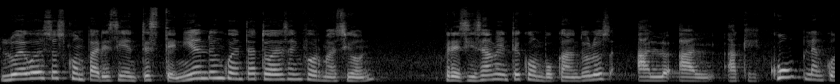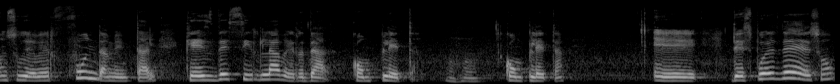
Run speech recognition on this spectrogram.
Luego esos comparecientes, teniendo en cuenta toda esa información, precisamente convocándolos a, que cumplan con su deber fundamental, que es decir la verdad completa, completa. Eh, después de eso,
